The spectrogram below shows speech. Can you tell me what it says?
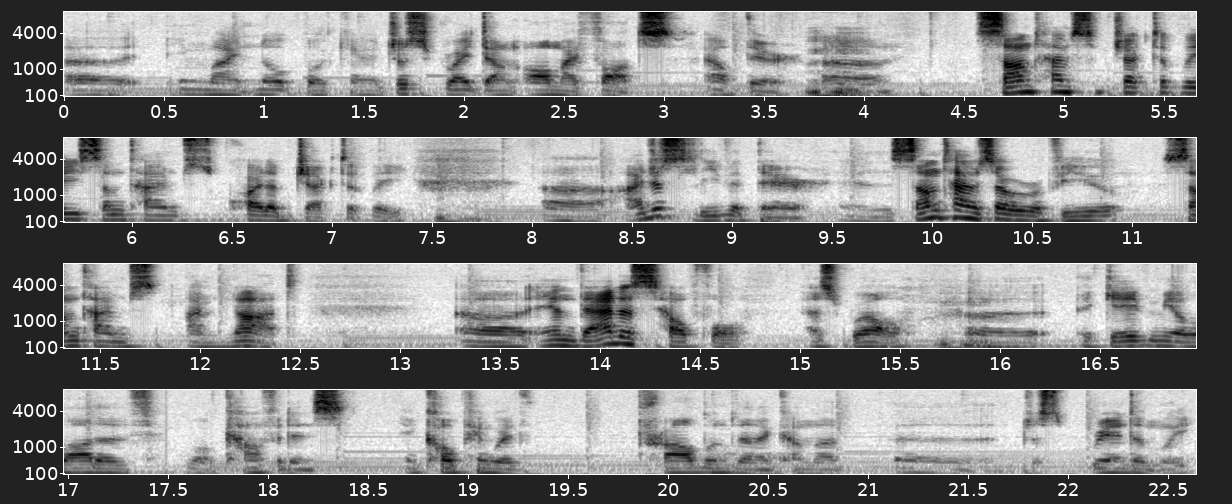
uh, in my notebook, and I just write down all my thoughts out there. Mhm. Uh, sometimes subjectively, sometimes quite objectively. Uh, I just leave it there, and sometimes I'll review, sometimes I'm not, uh, and that is helpful as well. Mhm. Uh, it gave me a lot of well confidence in coping with problems that I come up uh, just randomly.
